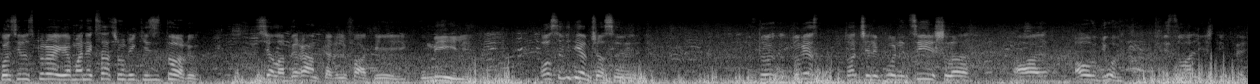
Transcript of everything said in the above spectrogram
Consiliul Superior i-am anexat și un rechizitoriu, cel aberant care le fac ei cu miile. O să vedem ce o să... Îți do- doresc toate cele bune ție și la a- audio-vizualiștii tăi.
